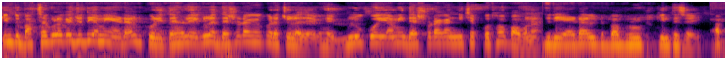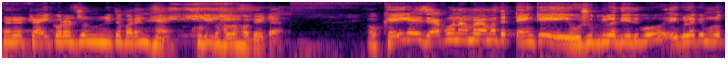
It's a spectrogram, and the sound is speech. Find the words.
কিন্তু বাচ্চাগুলোকে যদি আমি অ্যাডাল্ট করি, তাহলে এগুলো দেড়শো টাকা করে চলে যায়। ভাই ব্লু কই আমি দেড়শো টাকার নিচে কোথাও পাবো না, যদি অ্যাডাল্ট বা ব্রুট কিনতে চাই। আপনারা ট্রাই করার জন্য নিতে পারেন? হ্যাঁ খুবই ভালো হবে এটা। ওকে গাইজ এখন আমরা আমাদের ট্যাঙ্কে এই ওষুধগুলো দিয়ে দিব। এগুলোকে মূলত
